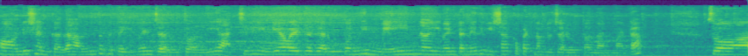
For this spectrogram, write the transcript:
ఫౌండేషన్ కదా. అంత పెద్ద ఈవెంట్ జరుగుతుంది. యాక్చువల్లీ ఇండియా వైడ్గా జరుగుతుంది. మెయిన్ ఈవెంట్ అనేది విశాఖపట్నంలో జరుగుతుంది అనమాట సో ఆ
